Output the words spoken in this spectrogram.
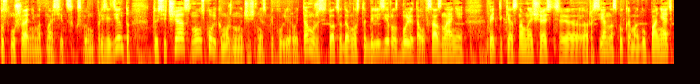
послушанием относиться к своему президенту, то сейчас, ну, сколько можно на Чечне спекулировать? Там уже ситуация давно стабилизировалась. Более того, в сознании, опять-таки, основной части россиян, насколько я могу понять,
